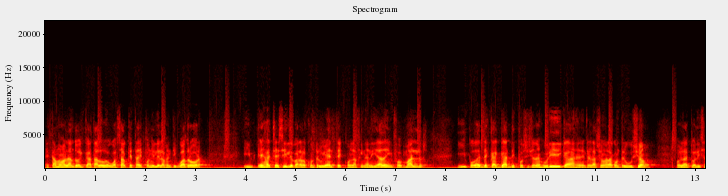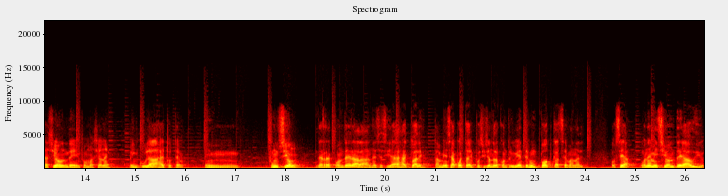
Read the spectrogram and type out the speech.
Estamos hablando del catálogo de WhatsApp que está disponible las 24 horas y es accesible para los contribuyentes con la finalidad de informarlos y poder descargar disposiciones jurídicas en relación a la contribución o la actualización de informaciones vinculadas a estos temas. En función de responder a las necesidades actuales, también se ha puesto a disposición de los contribuyentes un podcast semanal, o sea, una emisión de audio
